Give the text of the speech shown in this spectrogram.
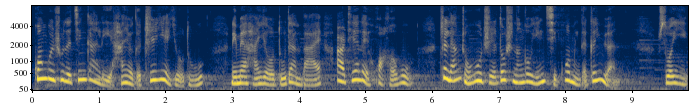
光棍树的茎干里含有的汁液有毒，里面含有毒蛋白、二萜类化合物，这两种物质都是能够引起过敏的根源，所以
